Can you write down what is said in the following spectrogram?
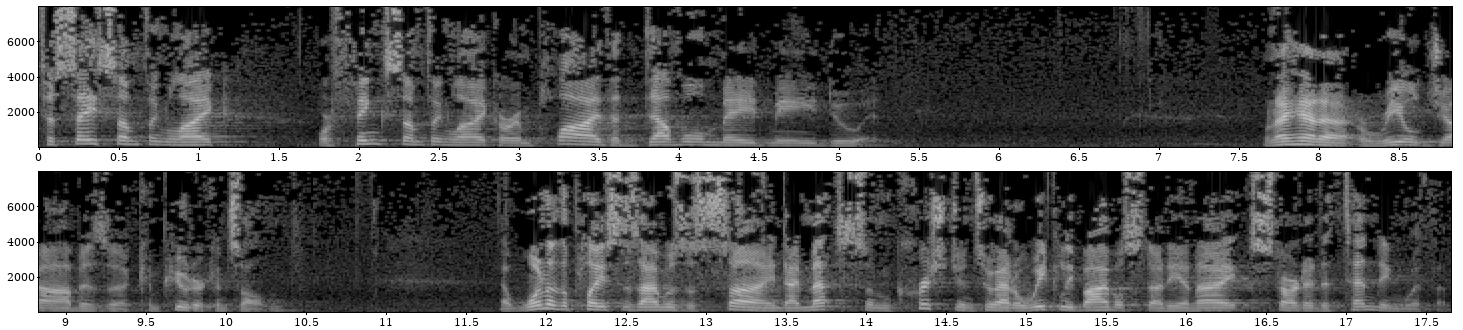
to say something like, or think something like, or imply the devil made me do it. When I had a, a real job as a computer consultant, at one of the places I was assigned, I met some Christians who had a weekly Bible study and I started attending with them.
